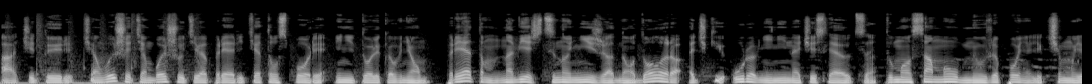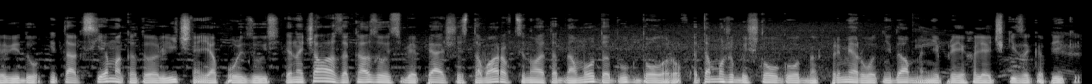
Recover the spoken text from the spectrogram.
А4. Чем выше, тем больше у тебя приоритета в споре, и не только в нем. При этом на вещь ценой ниже 1 доллара очки уровней не начисляются. Думал, самые умные уже поняли, к чему я веду. Итак, схема, которой лично я пользуюсь. Для начала заказываю себе 5-6 товаров ценой от 1 до 2 долларов. Это может быть что угодно. К примеру, вот недавно мне приехали очки за копейки.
